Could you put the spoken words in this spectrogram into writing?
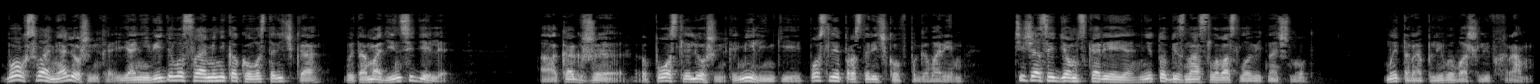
Бог с вами, Алёшенька, я не видела с вами никакого старичка. Вы там один сидели. А как же после, Лёшенька, миленький, после про старичков поговорим. Сейчас идем скорее, не то без нас словословить начнут. Мы торопливо вошли в храм.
